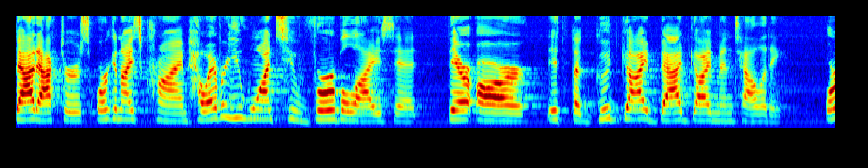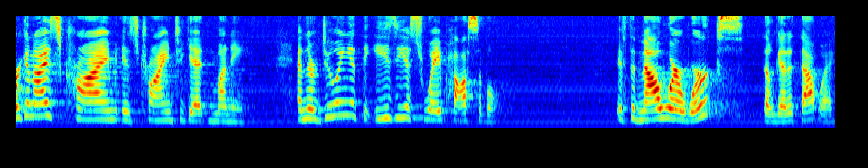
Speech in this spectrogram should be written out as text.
Bad actors, organized crime, however you want to verbalize it, there are, it's the good guy, bad guy mentality. Organized crime is trying to get money, and they're doing it the easiest way possible. If the malware works, they'll get it that way.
